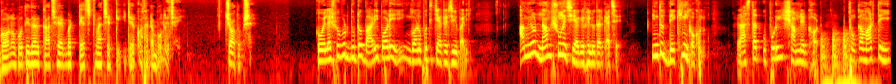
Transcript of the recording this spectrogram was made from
গণপতিদার কাছে একবার টেস্ট ম্যাচের টিকিটের কথাটা বলে যাই। চ তপসে। কৈলাসবাবুর দুটো বাড়ি পরেই গণপতি চ্যাটার্জির বাড়ি। আমি ওর নাম শুনেছি আগে ফেলুদার কাছে কিন্তু দেখিনি কখনো। রাস্তার উপরেই সামনের ঘর। ঠোঁকা মারতেই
